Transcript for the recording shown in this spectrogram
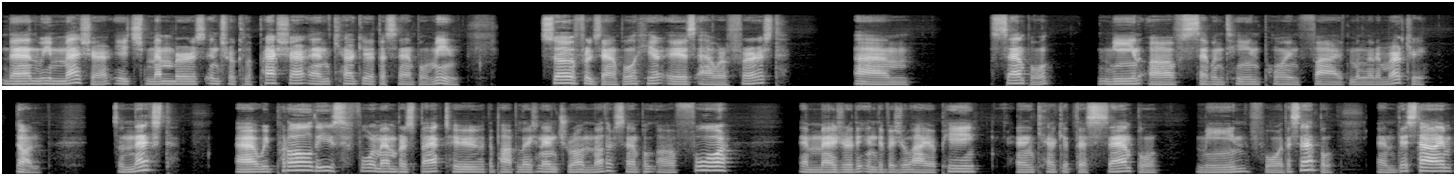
then we measure each member's intraocular pressure and calculate the sample mean. So for example, here is our first um, sample, mean of 17.5 milliliter mercury, done. So next, uh, we put all these four members back to the population and draw another sample of four and measure the individual IOP and calculate the sample mean for the sample. And this time,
